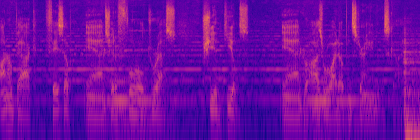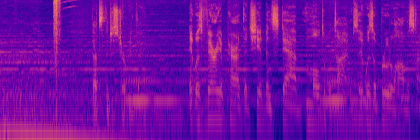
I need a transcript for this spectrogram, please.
on her back, face up, and she had a floral dress. She had heels, and her eyes were wide open, staring into the sky. That's the disturbing thing. It was very apparent that she had been stabbed multiple times. It was a brutal homicide.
